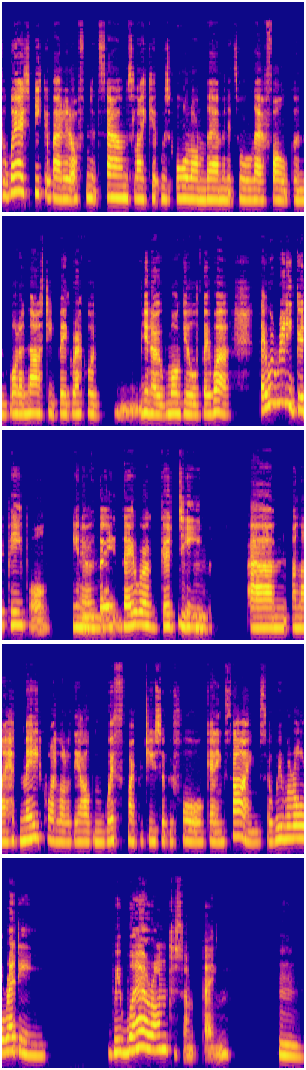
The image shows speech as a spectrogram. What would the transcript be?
the way I speak about it, often it sounds like it was all on them and it's all their fault and what a nasty big record, you know, moguls they were. They were really good people, you know. Mm. They they were a good team, mm-hmm. um, and I had made quite a lot of the album with my producer before getting signed, so we were already we were onto something. Mm.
